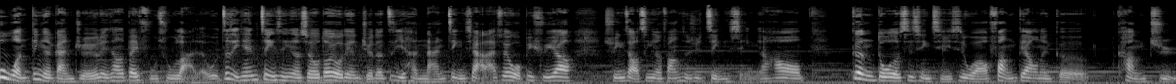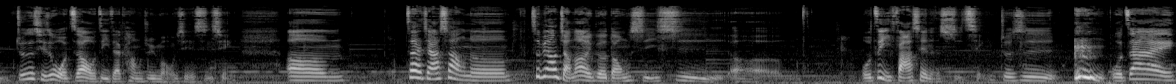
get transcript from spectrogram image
不稳定的感觉，有点像是被浮出来了。我这几天静心的时候，都有点觉得自己很难静下来，所以我必须要寻找新的方式去静心。然后更多的事情，其实是我要放掉那个抗拒，就是其实我知道我自己在抗拒某一些事情。嗯，再加上呢，这边要讲到一个东西是呃，我自己发现的事情，就是 我在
